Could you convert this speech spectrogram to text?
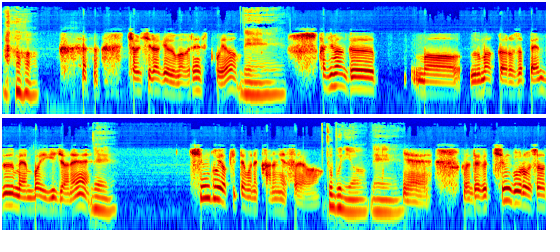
절실하게 음악을 했고요. 네. 하지만 그 뭐 음악가로서 밴드 멤버이기 전에 네. 친구였기 때문에 가능했어요. 두 분이요. 네. 예. 그런데 그 친구로서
